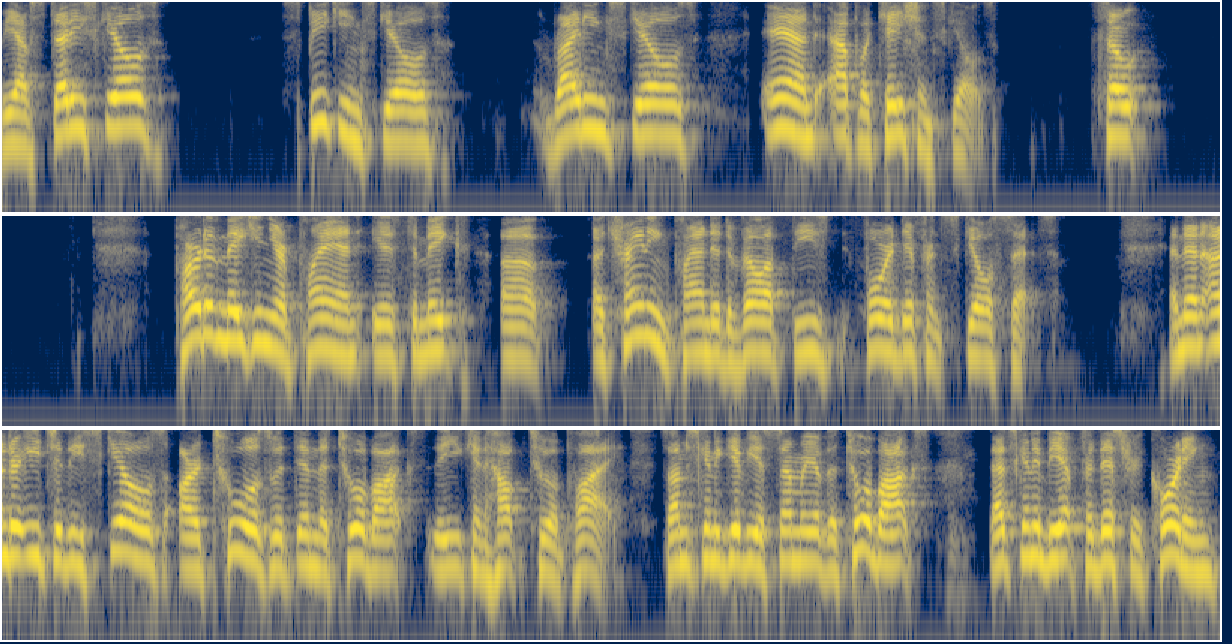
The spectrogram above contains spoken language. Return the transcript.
We have study skills, speaking skills, writing skills, and application skills. So, part of making your plan is to make a, a training plan to develop these four different skill sets. And then under each of these skills are tools within the toolbox that you can help to apply. So I'm just going to give you a summary of the toolbox. That's going to be it for this recording.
